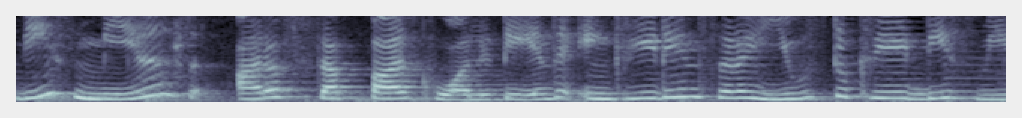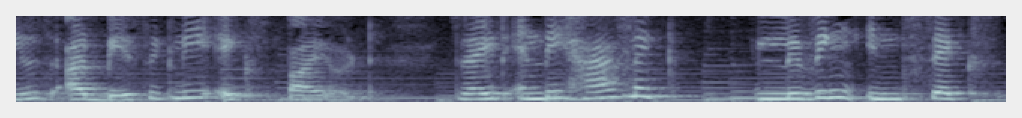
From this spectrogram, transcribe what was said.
These meals are of subpar quality and the ingredients that are used to create these meals are basically expired right? And they have like living insects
